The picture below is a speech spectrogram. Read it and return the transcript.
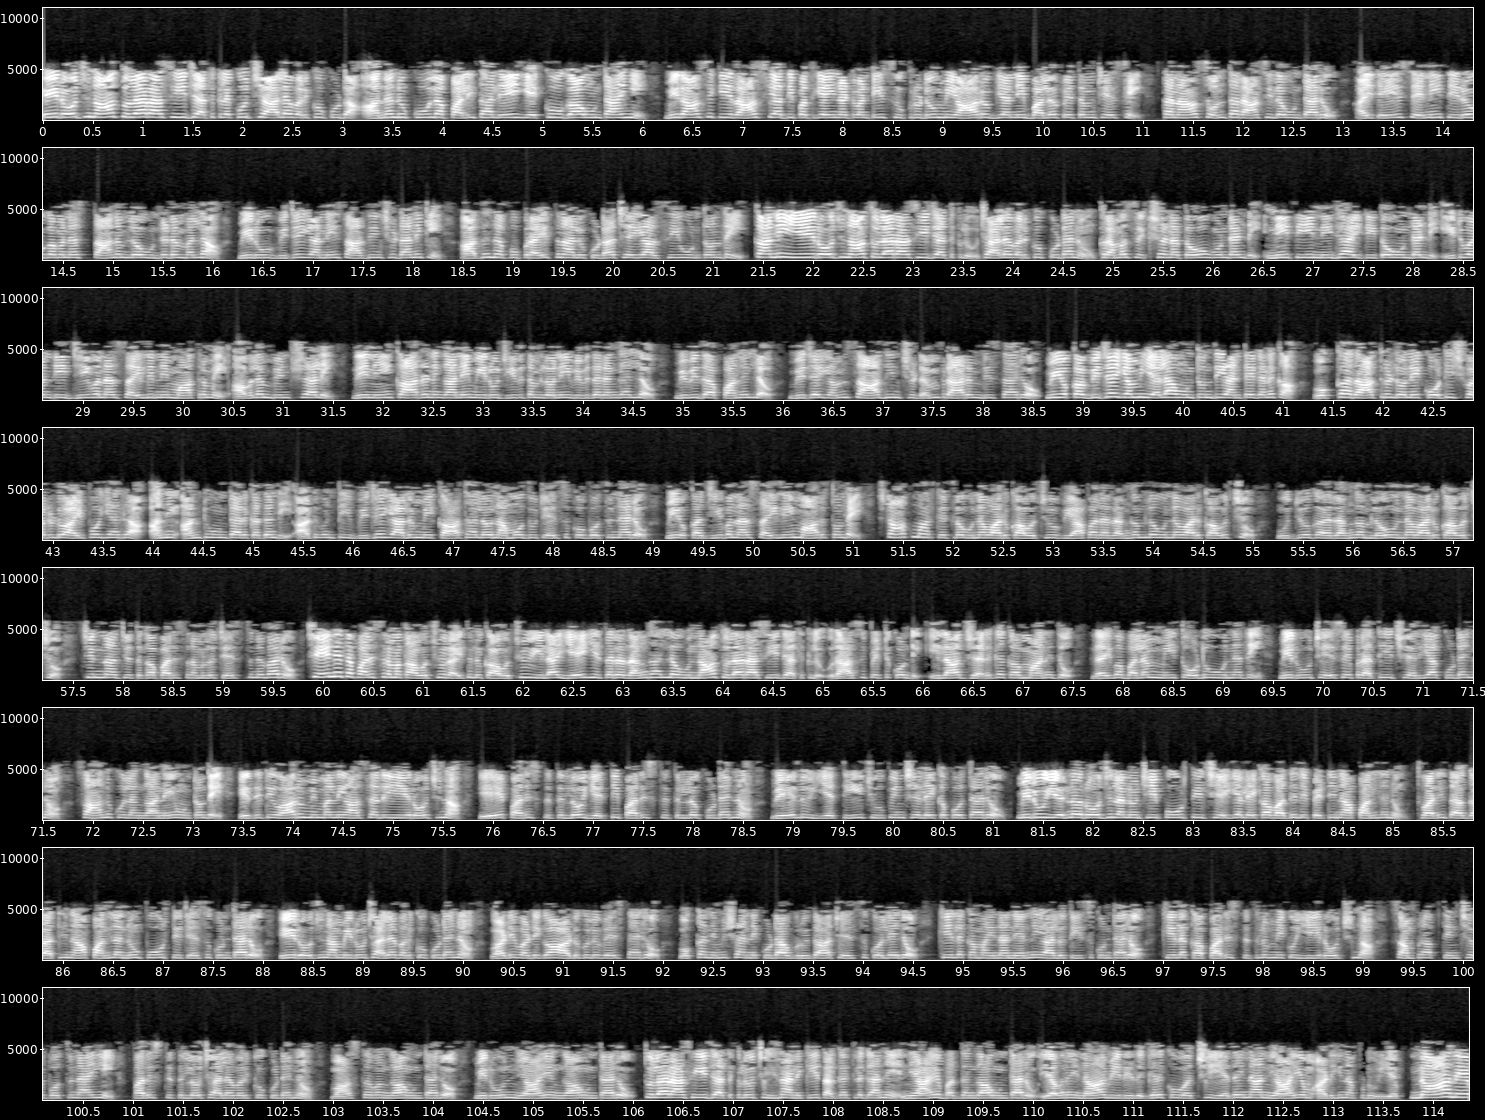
ఈ రోజున తులారాశి జాతకులకు చాలా వరకు కూడా అననుకూల ఫలితాలే ఎక్కువగా ఉంటాయి. మీ రాశికి రాశ్యాధిపతి అయినటువంటి శుక్రుడు మీ ఆరోగ్యాన్ని బలోపేతం చేసే తన సొంత రాశిలో ఉంటారు. అయితే శని తిరోగమన స్థానంలో ఉండడం వల్ల మీరు విజయాన్ని సాధించడానికి అదనపు ప్రయత్నాలు కూడా చేయాల్సి ఉంటుంది. కానీ ఈ రోజున తులారాశి జాతకులు చాలా వరకు కూడాను క్రమశిక్షణతో ఉండండి నీతి నిజాయితీతో ఉండండి. ఇటువంటి జీవన శైలిని మాత్రమే అవలంబించాలి. దీని కారణంగానే మీరు జీవితంలోని వివిధ రంగాల్లో వివిధ పనుల్లో విజయం సాధించడం ప్రారంభిస్తారు? మీ యొక్క విజయం ఎలా ఉంటుంది అంటే గనక ఒక్క రాత్రిలోనే కోటీశ్వరులు అయిపోయారా అని అంటూ ఉంటారు కదండి. అటువంటి విజయాలు మీ ఖాతాలో నమోదు చేసుకోబోతున్నారు? మీ యొక్క జీవన శైలి మారుతుంది. స్టాక్ మార్కెట్లో ఉన్నవారు కావచ్చు వ్యాపార రంగంలో ఉన్నవారు కావచ్చు ఉద్యోగ రంగంలో ఉన్నవారు కావచ్చు చిన్న చితక పరిశ్రమలు చేస్తున్నవారు చేనేత పరిశ్రమ కావచ్చు రైతులు కావచ్చు ఇలా ఏ ఇతర రంగాల్లో ఉన్న తులారాశి జాతకులు రాసి పెట్టుకోండి. ఇలా జరగక మానదు. దైవ బలం మీ తోడు ఉన్నది. మీరు చేసే ప్రతి చర్య కూడాను సానుకూలంగానే ఉంటుంది. ఎదుటి వారు మిమ్మల్ని అసలు ఈ రోజున ఏ పరిస్థితుల్లో ఎట్టి పరిస్థితుల్లో కూడాను వేలు ఎత్తి చూపించలేకపోతారో. మీరు ఎన్నో రోజుల నుంచి పూర్తి చేయలేక వదిలిపెట్టిన పనులను త్వరిత గతిన పనులను పూర్తి చేసుకుంటారు. ఈ రోజున మీరు చాలా వరకు కూడాను వడివడిగా అడుగులు వేస్తారు. ఒక్క నిమిషాన్ని కూడా వృధా చేసుకోలేరు. కీలకమైన నిర్ణయాలు తీసుకుంటారు. కీలక పరిస్థితులు మీకు ఈ రోజున సంప్రాప్తించబోతున్నాయి. పరిస్థితుల్లో చాలా వరకు కూడాను వాస్తవంగా ఉంటారు. మీరు న్యాయంగా ఉంటారు. తులారాశి జాతకులు చిహ్నానికి తగ్గట్లుగానే న్యాయబద్ధంగా ఉంటారు. ఎవరైనా వీరి దగ్గరకు వచ్చి ఏదైనా న్యాయం అడిగినప్పుడు నా అనే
